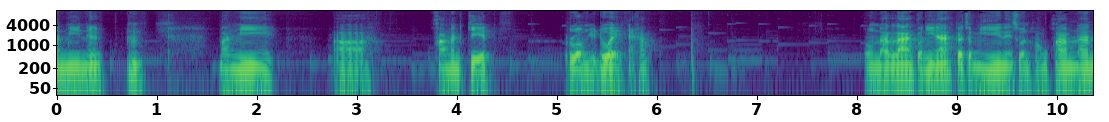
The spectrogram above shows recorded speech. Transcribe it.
มันมีเนื่องมันมีความมันเกตรวมอยู่ด้วยนะครับ ตรงด้านล่างตัวนี้นะก็จะมีในส่วนของความดัน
